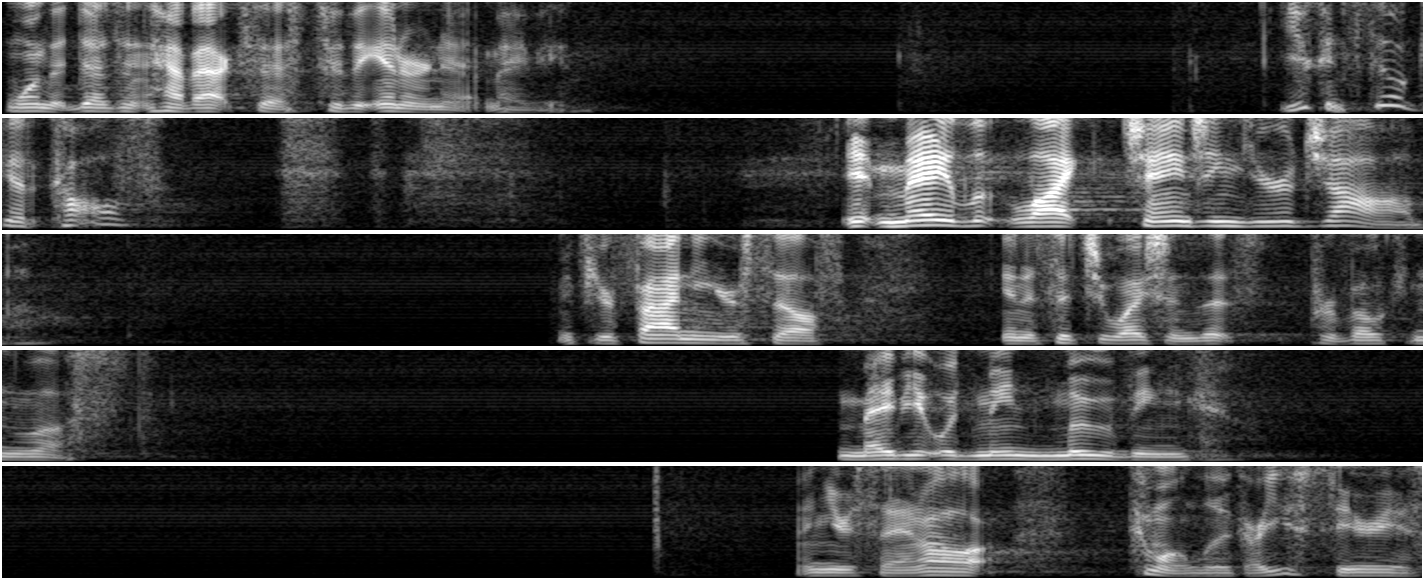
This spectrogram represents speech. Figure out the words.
one that doesn't have access to the internet, maybe you can still get calls. It may look like changing your job if you're finding yourself in a situation that's provoking lust. Maybe it would mean moving. And you're saying, oh, come on, Luke, are you serious?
